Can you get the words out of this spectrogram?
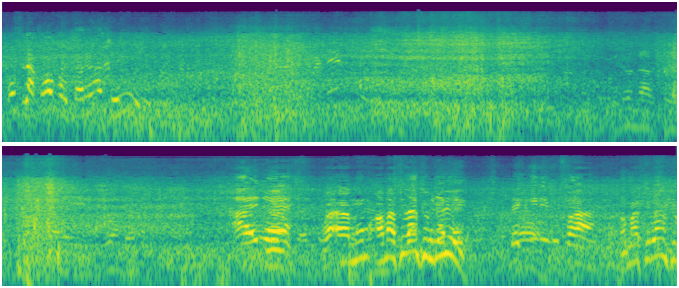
Kau pula kau betul lah tu. Ayo. Eh. Wah, ah, mum, ah, amat silang. lakini vifaa samaki langu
